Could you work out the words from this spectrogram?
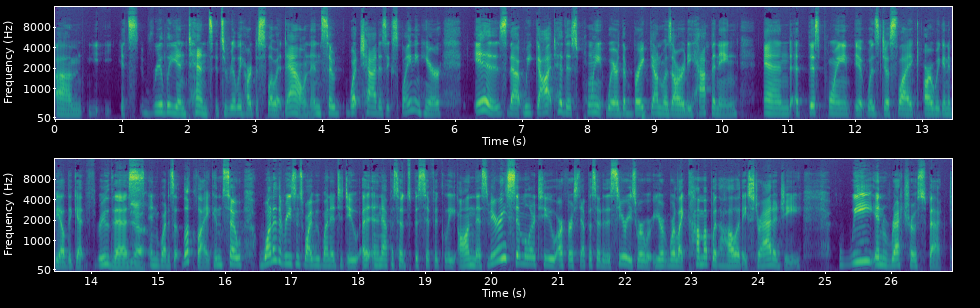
Um, it's really intense. It's really hard to slow it down. And so, what Chad is explaining here is that we got to this point where the breakdown was already happening. And at this point, it was just like, are we going to be able to get through this? Yeah. And what does it look like? And so, one of the reasons why we wanted to do a, an episode specifically on this, very similar to our first episode of the series, where we're, you're, we're like, come up with a holiday strategy. We, in retrospect,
